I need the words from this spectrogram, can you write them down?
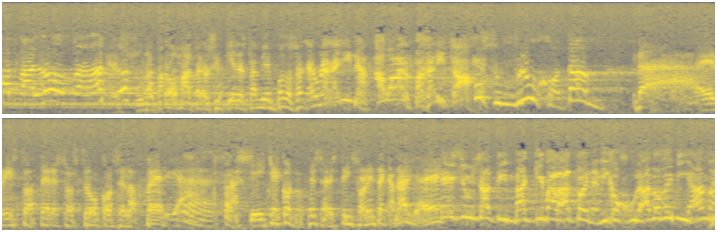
Es una paloma. Es una paloma, pero si quieres también puedo sacar una gallina. ¡A volar, pajarito! Es un brujo, Tom. Ah, he visto hacer esos trucos en la feria. Así que conoces a este insolente canalla, ¿eh? Es un saltimbanqui barato, enemigo jurado de mi ¿Me ama.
